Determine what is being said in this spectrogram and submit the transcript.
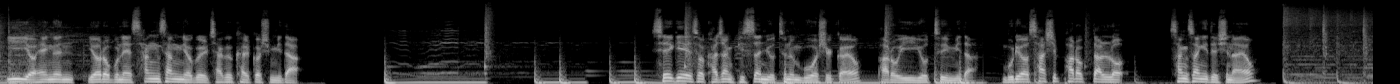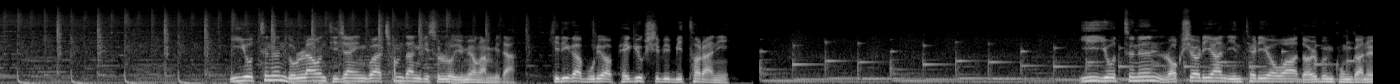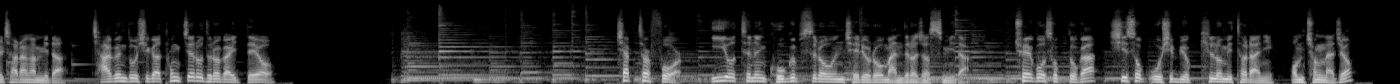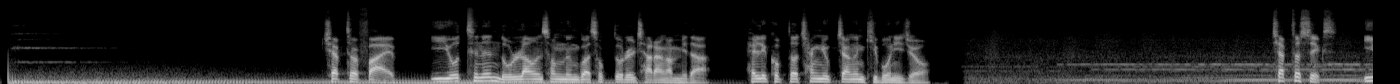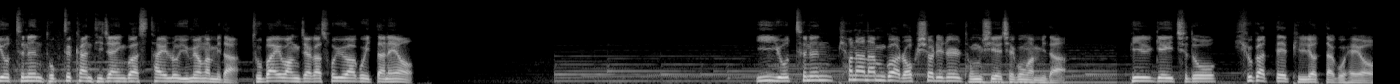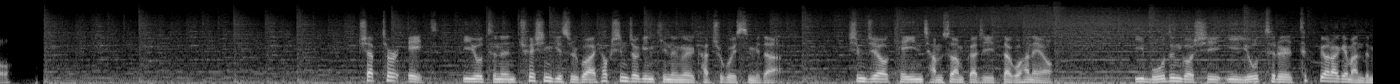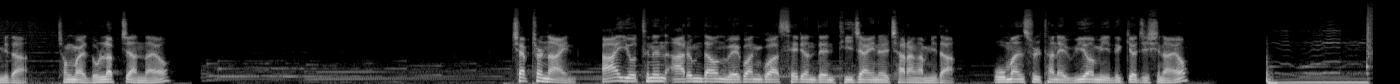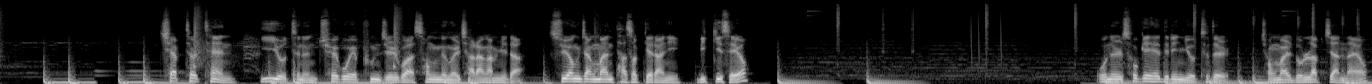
이 여행은 여러분의 상상력을 자극할 것입니다. 세계에서 가장 비싼 요트는 무엇일까요? 바로 이 요트입니다. 무려 48억 달러. 상상이 되시나요? 이 요트는 놀라운 디자인과 첨단 기술로 유명합니다. 길이가 무려 162m라니. 이 요트는 럭셔리한 인테리어와 넓은 공간을 자랑합니다. 작은 도시가 통째로 들어가 있대요. 챕터 4. 이 요트는 고급스러운 재료로 만들어졌습니다. 최고 속도가 시속 56km라니 엄청나죠? 챕터 5. 이 요트는 놀라운 성능과 속도를 자랑합니다. 헬리콥터 착륙장은 기본이죠. 챕터 6. 이 요트는 독특한 디자인과 스타일로 유명합니다. 두바이 왕자가 소유하고 있다네요. 이 요트는 편안함과 럭셔리를 동시에 제공합니다. 빌 게이츠도 휴가 때 빌렸다고 해요. Chapter 8. 이 요트는 최신 기술과 혁신적인 기능을 갖추고 있습니다. 심지어 개인 잠수함까지 있다고 하네요. 이 모든 것이 이 요트를 특별하게 만듭니다. 정말 놀랍지 않나요? Chapter 9. 아 요트는 아름다운 외관과 세련된 디자인을 자랑합니다. 오만 술탄의 위험이 느껴지시나요? Chapter 10. 이 요트는 최고의 품질과 성능을 자랑합니다. 수영장만 5개라니 믿기세요? 오늘 소개해드린 요트들 정말 놀랍지 않나요?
